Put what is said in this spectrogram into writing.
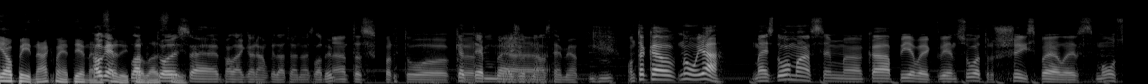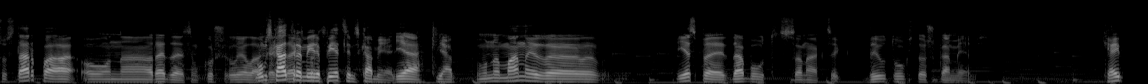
jau bija nākamajā dienā. Ok, arī to labi, to es uh, palaidu garām, kad atvainojos. Labi. Jā, tas par to, Kad tiem jā, žurnālistiem, jā. Mhm. Un tā kā, nu, jā, mēs domāsim, kā pieveikt viens otru. Šī spēle ir mūsu starpā, un uh, redzēsim, kurš ir lielākais. Mums katram ir eksperts. 500 kamieļi. Jā, Jā. un man ir uh, iespēja dabūt, sanāk, cik 2000 kamieļus. Okay?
